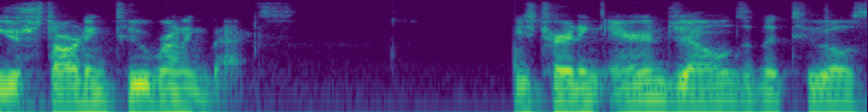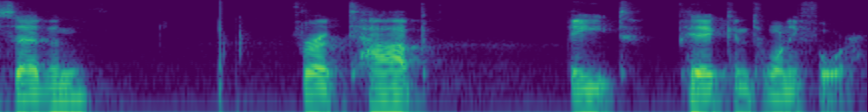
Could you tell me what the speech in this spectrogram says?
you're starting two running backs. He's trading Aaron Jones in the 207 for a top eight pick in 24.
